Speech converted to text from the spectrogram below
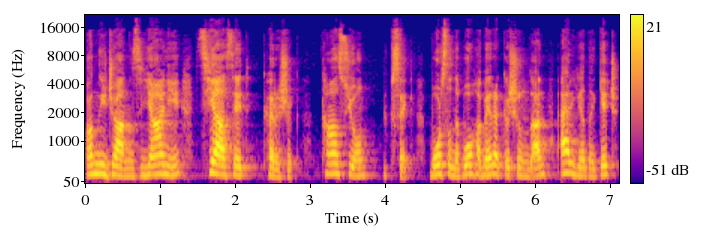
Anlayacağınız yani siyaset karışık, tansiyon yüksek. Borsada bu haber akışından er ya da geç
